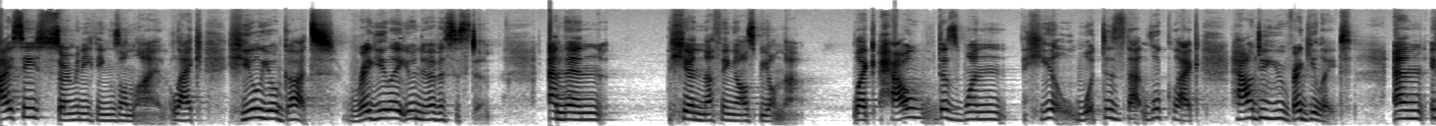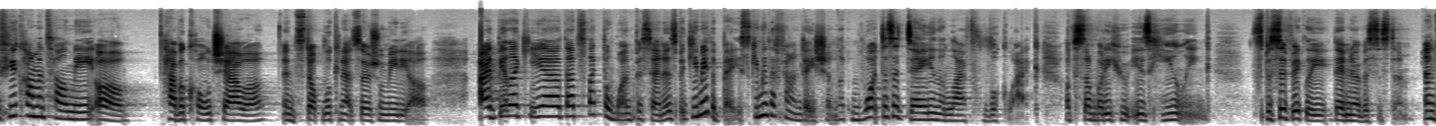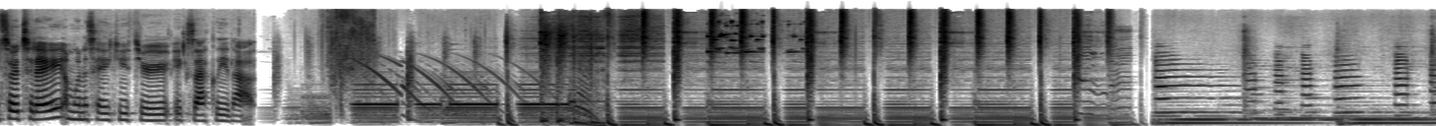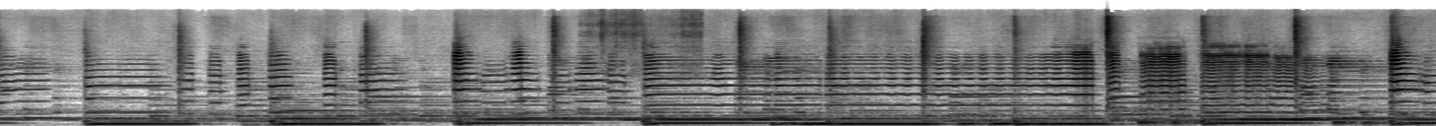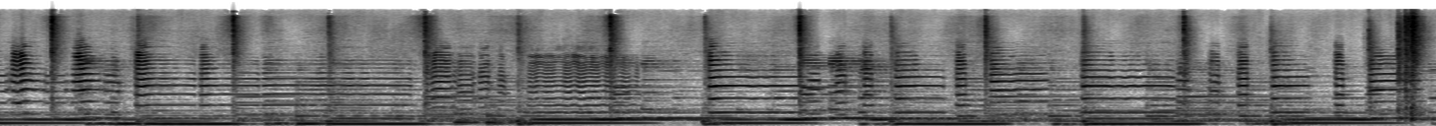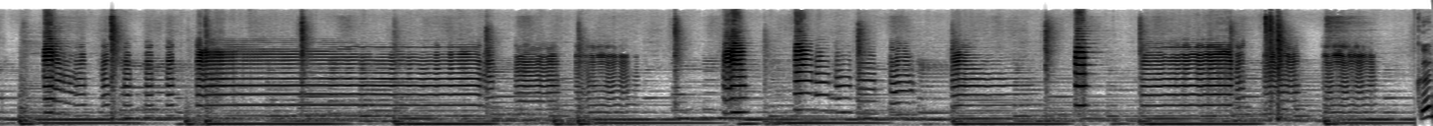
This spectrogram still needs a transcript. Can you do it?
I see so many things online like heal your gut, regulate your nervous system, and then hear nothing else beyond that. Like, how does one heal? What does that look like? How do you regulate? And if you come and tell me, oh, have a cold shower and stop looking at social media, I'd be like, yeah, that's like the one percenters, but give me the base, give me the foundation. Like, what does a day in the life look like of somebody who is healing? Specifically their nervous system. And so today I'm going to take you through exactly that.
